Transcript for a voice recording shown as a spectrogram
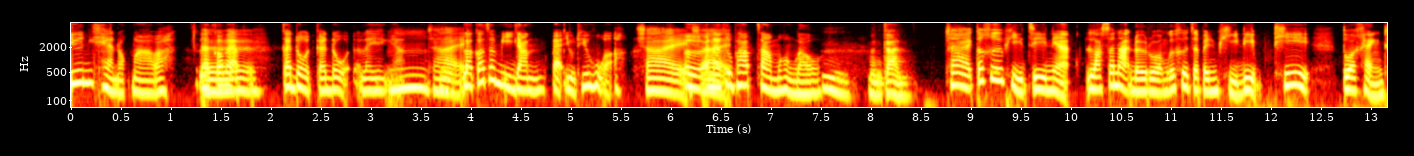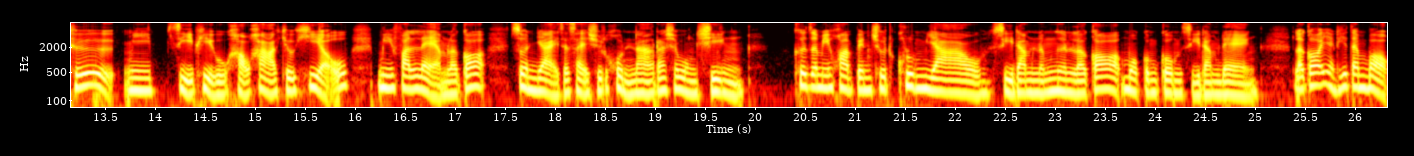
ยื่นแขนออกมาปะแล้วก็แบบเออกระโดดกระโดดอะไรอย่างเงี้ยอืมใช่แล้วก็จะมียันแปะอยู่ที่หัว ใช่เออใช่อันนั้นคือภาพจำของเราอืมเหมือนกัน ใช่ก็คือผีจีนเนี่ยลักษณะโดยรวมก็คือจะเป็นผีดิบที่ตัวแข็งทื่อมีสีผิวขาวๆเขียวๆมีฟันแหลม แล้วก็ส่วนใหญ่จะใส่ชุดขนนางราชวงศ์ชิง คือจะมีความเป็นชุดคลุมยาว สีดำน้ำเงิน แล้วก็หมวกกลมๆสีดำแดง แล้วก็อย่างที่แตมบอก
